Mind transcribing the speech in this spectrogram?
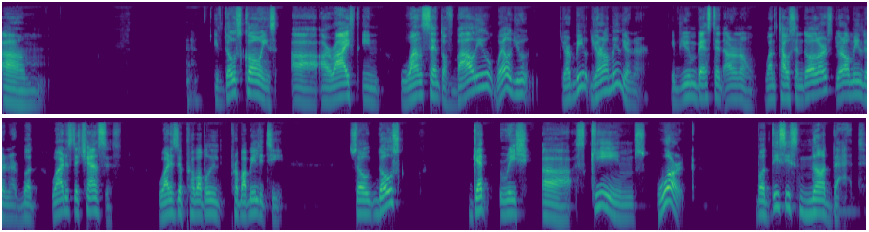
um if those coins uh arrived in one cent of value well you you're you're a millionaire. If you invested i don't know one thousand dollars you're a millionaire. But what is the chances? What is the probability probability so those get rich uh, schemes work, but this is not that.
